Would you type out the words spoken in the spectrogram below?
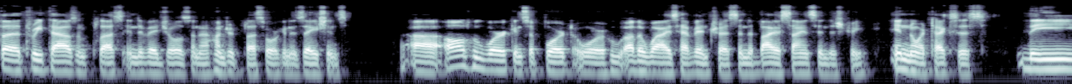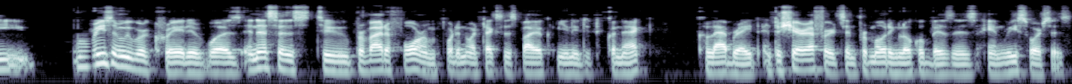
uh, 3,000 plus individuals and 100 plus organizations, uh, all who work and support or who otherwise have interest in the bioscience industry in North Texas the reason we were created was, in essence, to provide a forum for the North Texas bio community to connect, collaborate, and to share efforts in promoting local business and resources.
